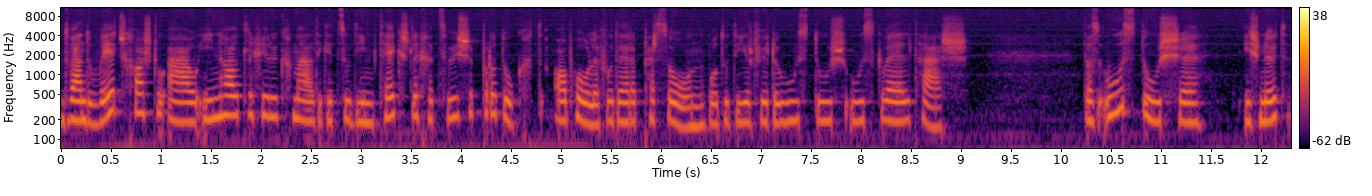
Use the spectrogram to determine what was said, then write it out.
Und wenn du willst, kannst du auch inhaltliche Rückmeldungen zu deinem textlichen Zwischenprodukt abholen von der Person, wo du dir für den Austausch ausgewählt hast. Das Austauschen ist nicht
